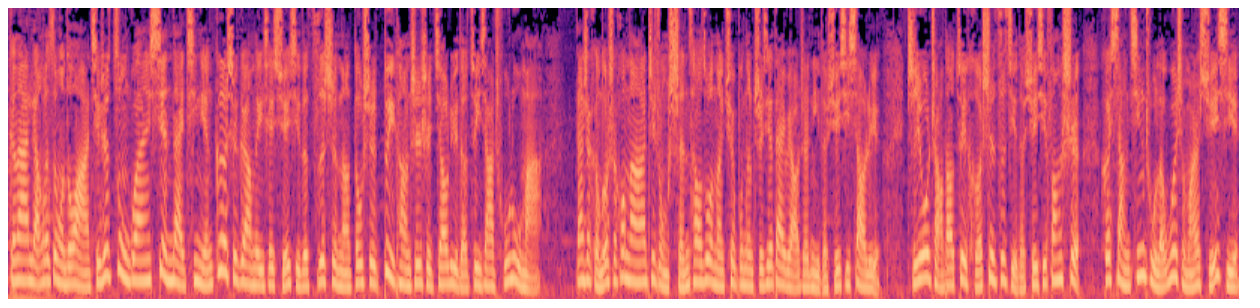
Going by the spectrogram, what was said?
跟大家聊了这么多啊，其实纵观现代青年各式各样的一些学习的姿势呢，都是对抗知识焦虑的最佳出路嘛。但是很多时候呢，这种神操作呢，却不能直接代表着你的学习效率。只有找到最合适自己的学习方式，和想清楚了为什么而学习，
